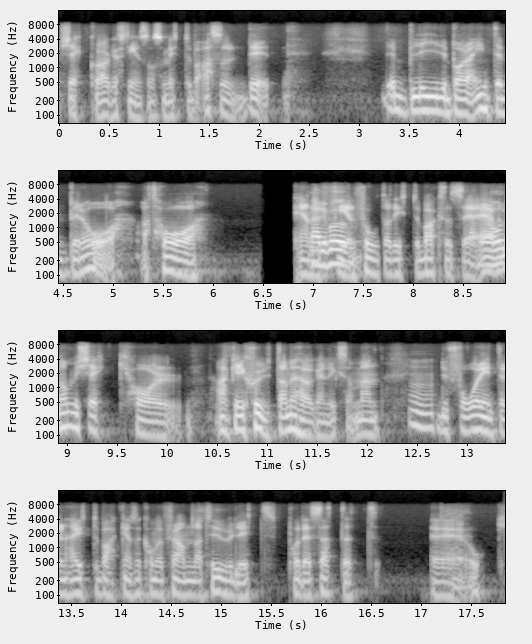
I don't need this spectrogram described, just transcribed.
Check och Augustinsson som ytterback. Alltså det, det blir bara inte bra att ha en Nej, var- felfotad ytterback så att säga. Ja, jag Även om Check har... Han kan ju skjuta med högern liksom, men Mm. du får inte den här ytterbacken som kommer fram naturligt på det sättet. Eh, och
